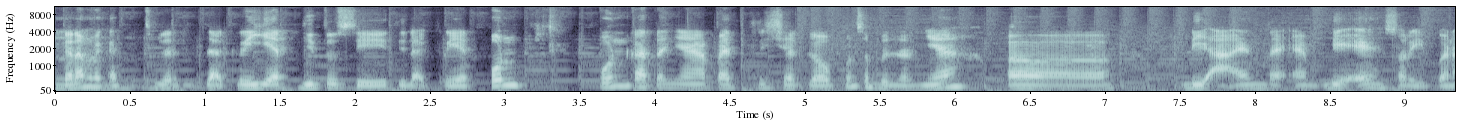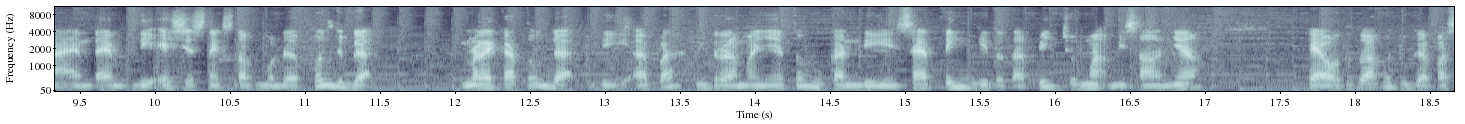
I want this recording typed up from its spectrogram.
Karena mereka Hmm. sebenarnya tidak create gitu sih tidak create. Pun pun katanya Patricia Gao pun sebenarnya eh di ANTM di eh sorry bukan ANTM di Asia's Next Top Model pun juga mereka tuh nggak di apa dramanya itu bukan di setting gitu. Tapi cuma misalnya kayak waktu itu aku juga pas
